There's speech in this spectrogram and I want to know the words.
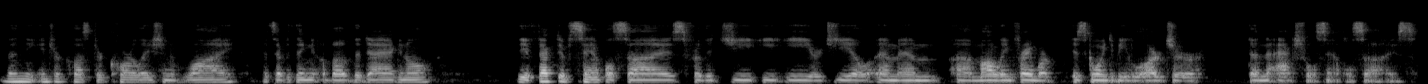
than the intercluster correlation of Y, that's everything above the diagonal, the effective sample size for the GEE or GLMM uh, modeling framework is going to be larger than the actual sample size.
